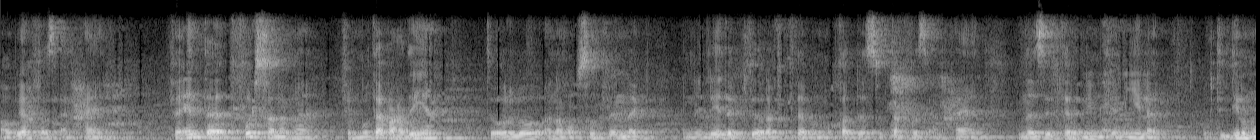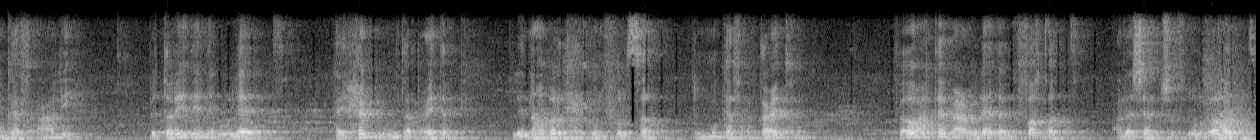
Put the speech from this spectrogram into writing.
أو بيحفظ ألحان. فأنت فرصة لما في المتابعة دي تقول له أنا مبسوط منك إن لقيتك بتقرأ في الكتاب المقدس وبتحفظ ألحان منزل ترانيم جميلة وبتدي له مكافأة عليها. بالطريقة دي إن الولاد هيحبوا متابعتك لأنها برضه هتكون فرصة للمكافأة بتاعتهم. فأوعى تتابع ولادك فقط علشان تشوف إيه الغلط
